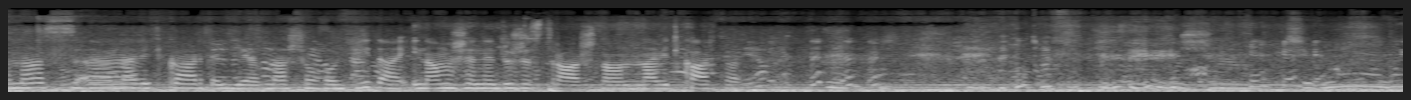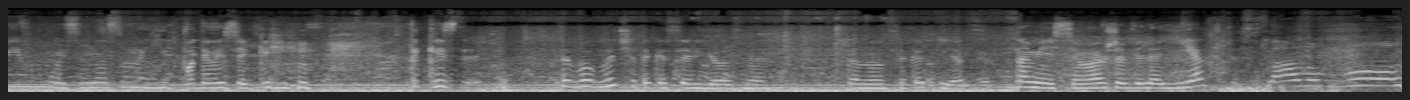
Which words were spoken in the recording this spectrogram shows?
у нас е, навіть карта є в нашого гіда, і нам вже не дуже страшно. Навіть карта. Ми боїмося? У нас гід. Подивись, який такий с- тебе обличчя таке серйозне. Та ну це капець. На місці, ми вже біля Єхти. Слава Богу!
